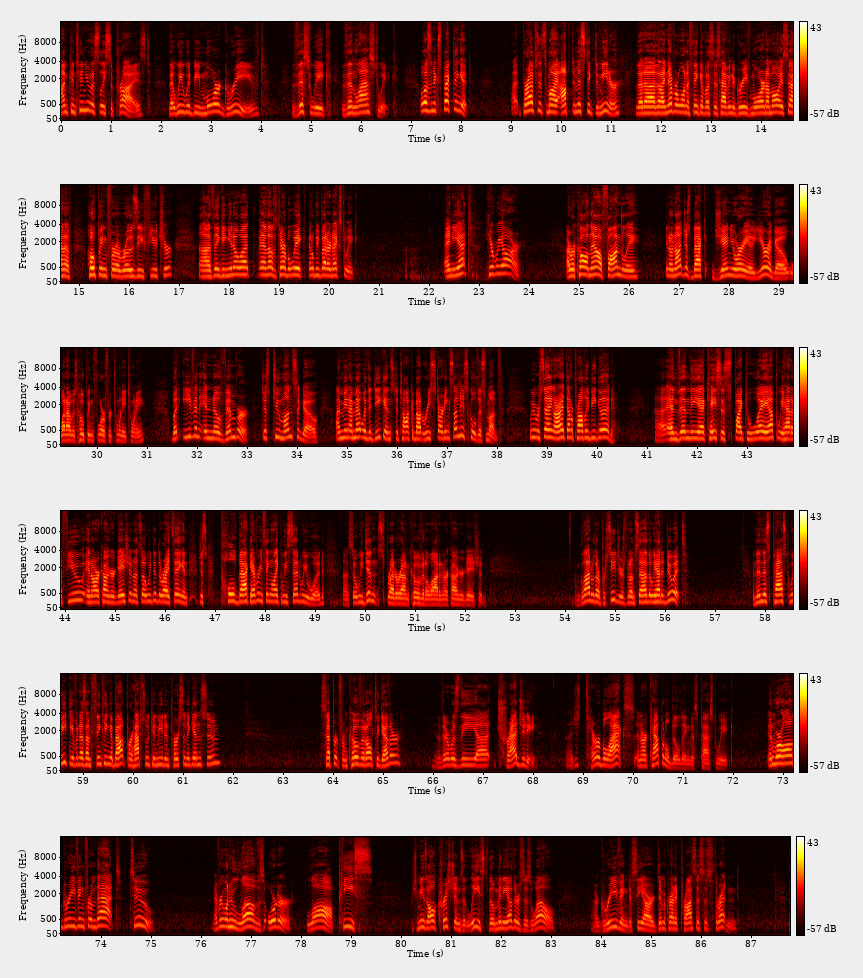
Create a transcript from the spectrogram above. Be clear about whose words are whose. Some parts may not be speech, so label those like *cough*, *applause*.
Speaker 1: I'm continuously surprised that we would be more grieved this week than last week. I wasn't expecting it. Perhaps it's my optimistic demeanor that, uh, that I never want to think of us as having to grieve more, and I'm always kind of hoping for a rosy future, uh, thinking, you know what, man, that was a terrible week. It'll be better next week. And yet, here we are. I recall now fondly, you know, not just back January a year ago, what I was hoping for for 2020, but even in November, just two months ago, I mean, I met with the deacons to talk about restarting Sunday school this month. We were saying, all right, that'll probably be good. Uh, and then the uh, cases spiked way up. We had a few in our congregation, and so we did the right thing and just pulled back everything like we said we would. Uh, so we didn't spread around COVID a lot in our congregation. I'm glad with our procedures, but I'm sad that we had to do it. And then this past week, even as I'm thinking about perhaps we can meet in person again soon, separate from COVID altogether, you know, there was the uh, tragedy, uh, just terrible acts in our Capitol building this past week. And we're all grieving from that, too. Everyone who loves order, law, peace, which means all Christians at least, though many others as well, are grieving to see our democratic processes threatened.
